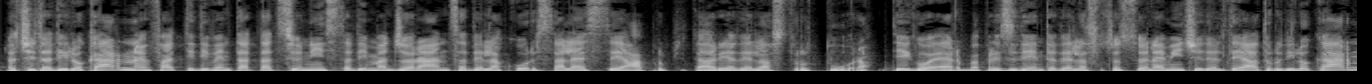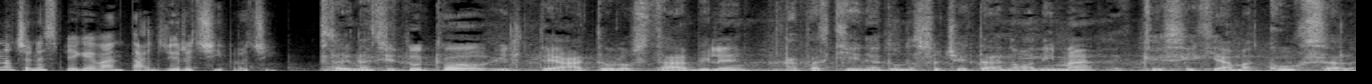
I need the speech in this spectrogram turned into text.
La città di Locarno è infatti diventata azionista di maggioranza della Corsa l'SA, proprietaria della struttura. Diego Erba, presidente dell'Associazione Amici del Teatro di Locarno, ce ne spiega i vantaggi reciproci. Innanzitutto il teatro, lo stabile, appartiene ad una società anonima che si chiama Cursal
